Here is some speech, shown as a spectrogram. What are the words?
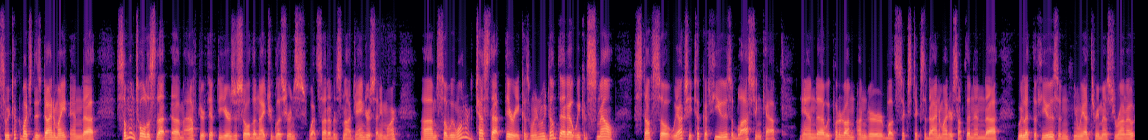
so we took a bunch of this dynamite and uh, someone told us that um, after 50 years or so, the nitroglycerin sweats out of it's not dangerous anymore. Um, so we wanted to test that theory because when we dumped that out, we could smell stuff. So we actually took a fuse, a blasting cap, and uh, we put it on under about six sticks of dynamite or something, and uh, we lit the fuse and you know, we had three minutes to run out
